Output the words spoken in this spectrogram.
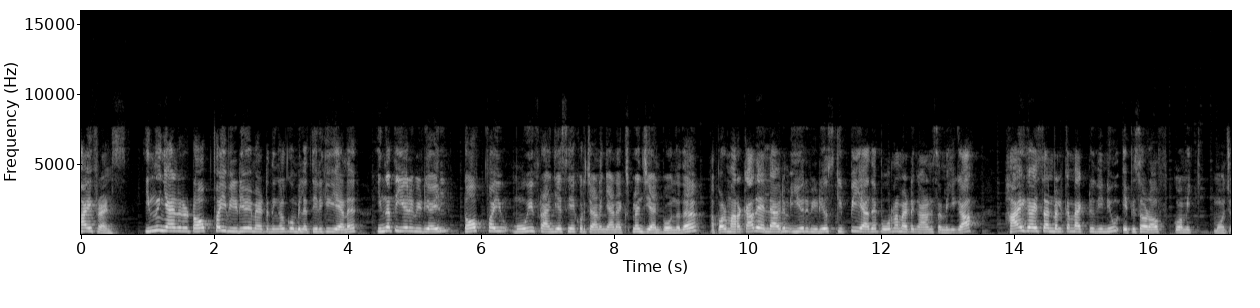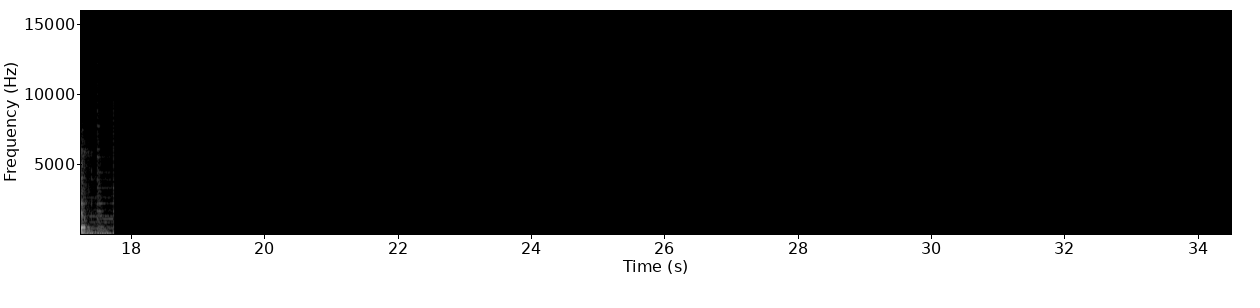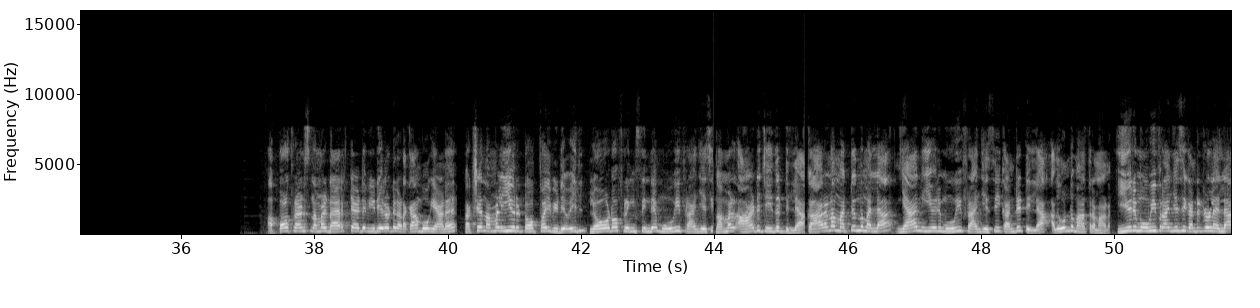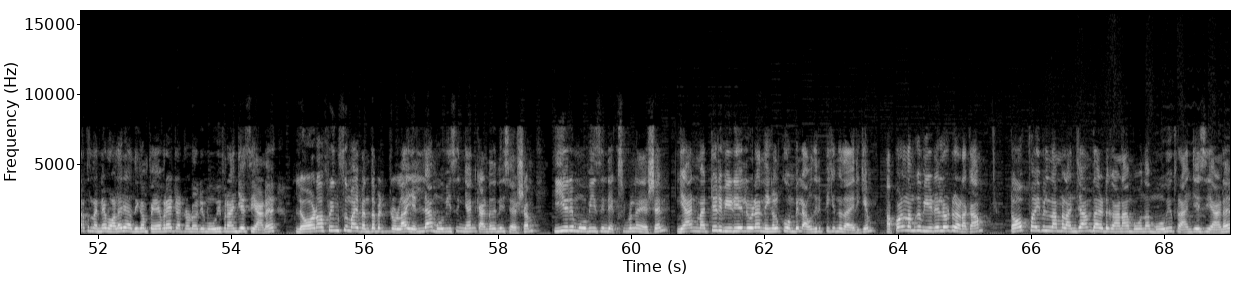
Hi friends ഇന്ന് ഞാനൊരു top five വീഡിയോയുമായിട്ട് നിങ്ങൾക്ക് മുമ്പിൽ എത്തിയിരിക്കുകയാണ്. ഇന്നത്തെ ഈ ഒരു വീഡിയോയിൽ ടോപ്പ് ഫൈവ് മൂവി ഫ്രാഞ്ചൈസിയെ കുറിച്ചാണ് ഞാൻ എക്സ്പ്ലെയിൻ ചെയ്യാൻ പോകുന്നത്. അപ്പോൾ മറക്കാതെ എല്ലാവരും ഈ ഒരു വീഡിയോ സ്കിപ്പ് ചെയ്യാതെ പൂർണമായിട്ടും കാണാൻ ശ്രമിക്കുക. Hi guys and welcome back to the new episode of Comic Mojo അപ്പോൾ ഫ്രണ്ട്സ് നമ്മൾ ഡയറക്റ്റ് ആയിട്ട് വീഡിയോയിലോട്ട് കടക്കാൻ പോവുകയാണ്. പക്ഷേ നമ്മൾ ഈ ഒരു ടോപ്പ് ഫൈവ് വീഡിയോയിൽ ലോർഡ് ഓഫ് റിങ്സിന്റെ മൂവി ഫ്രാഞ്ചൈസി നമ്മൾ ആഡ് ചെയ്തിട്ടില്ല. കാരണം മറ്റൊന്നുമല്ല ഞാൻ ഈ ഒരു മൂവി ഫ്രാഞ്ചൈസി കണ്ടിട്ടില്ല. അതുകൊണ്ട് മാത്രമാണ്. ഈ ഒരു മൂവി ഫ്രാഞ്ചൈസി കണ്ടിട്ടുള്ള എല്ലാവർക്കും തന്നെ വളരെയധികം ഫേവറേറ്റ് ആയിട്ടുള്ള ഒരു മൂവി ഫ്രാഞ്ചൈസിയാണ് ലോർഡ് ഓഫ് റിങ്സുമായി ബന്ധപ്പെട്ടിട്ടുള്ള എല്ലാ മൂവീസും ഞാൻ കണ്ടതിന് ശേഷം ഈ ഒരു മൂവീസിന്റെ എക്സ്പ്ലനേഷൻ ഞാൻ മറ്റൊരു വീഡിയോയിലൂടെ നിങ്ങൾക്ക് മുമ്പിൽ അവതരിപ്പിക്കുന്നതായിരിക്കും. അപ്പോൾ നമുക്ക് വീഡിയോയിലോട്ട് കടക്കാം. ടോപ്പ് ഫൈവിൽ നമ്മൾ അഞ്ചാമതായിട്ട് കാണാൻ പോകുന്ന മൂവി ഫ്രാഞ്ചൈസിയാണ്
